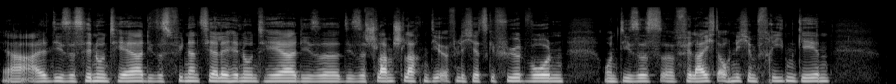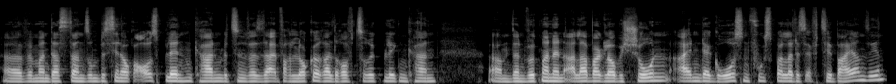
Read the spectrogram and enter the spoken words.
ja, all dieses Hin und Her, dieses finanzielle Hin und Her, diese, diese Schlammschlachten, die öffentlich jetzt geführt wurden und dieses äh, vielleicht auch nicht im Frieden gehen, äh, wenn man das dann so ein bisschen auch ausblenden kann, beziehungsweise da einfach lockerer drauf zurückblicken kann, ähm, dann wird man in Alaba, glaube ich, schon einen der großen Fußballer des FC Bayern sehen.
